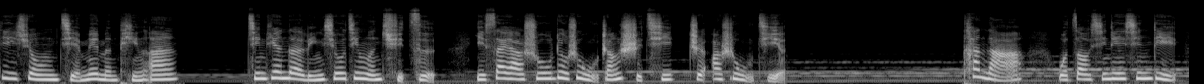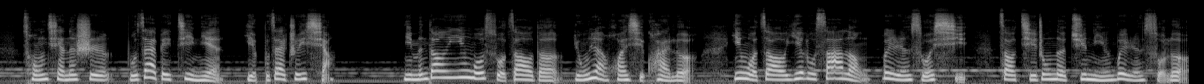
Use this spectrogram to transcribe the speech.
弟兄姐妹们平安。今天的灵修经文取自以赛亚书六十五章十七至二十五节。看哪，我造新天新地，从前的事不再被纪念，也不再追想。你们当因我所造的永远欢喜快乐，因我造耶路撒冷为人所喜，造其中的居民为人所乐。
